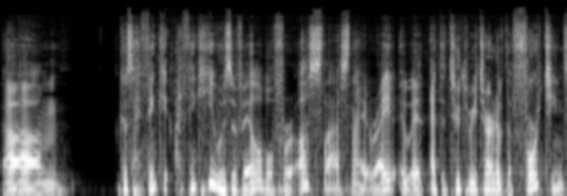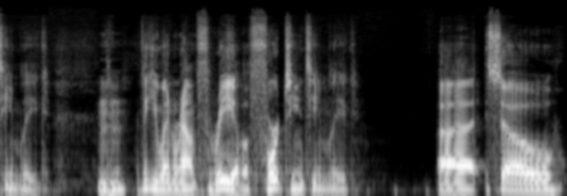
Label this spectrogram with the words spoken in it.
Um because I think I think he was available for us last night, right? At the 2-3 turn of the 14 team league. Mm-hmm. I think he went in round 3 of a 14 team league. Uh so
